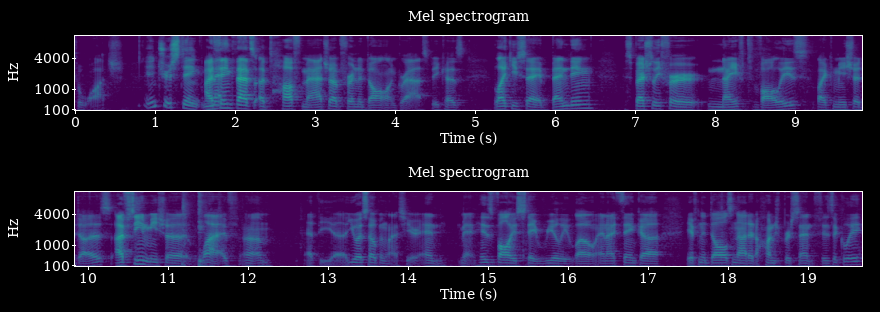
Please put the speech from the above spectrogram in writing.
to watch. Interesting. I Ma- think that's a tough matchup for Nadal on grass because, like you say, bending, especially for knifed volleys like Misha does. I've seen Misha live um, at the uh, U.S. Open last year, and man, his volleys stay really low. And I think uh, if Nadal's not at 100% physically,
